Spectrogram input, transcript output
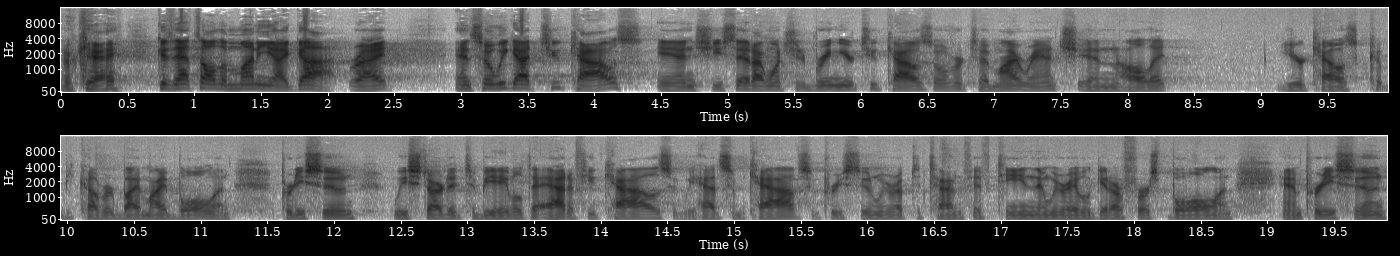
okay? Because that's all the money I got, right? And so we got two cows, and she said, I want you to bring your two cows over to my ranch, and I'll let your cows be covered by my bull. And pretty soon we started to be able to add a few cows, and we had some calves, and pretty soon we were up to 10, 15. Then we were able to get our first bull, and, and pretty soon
